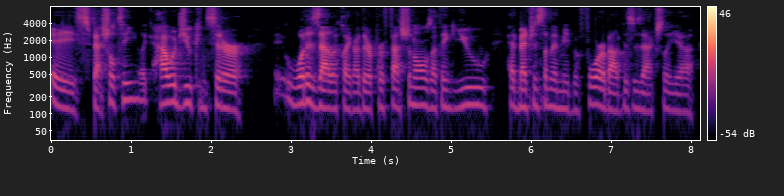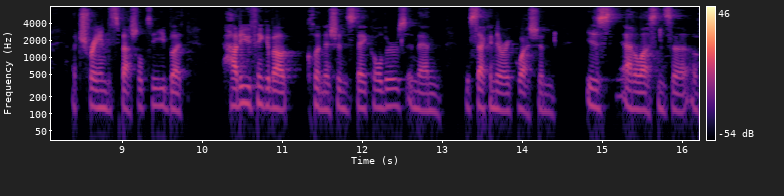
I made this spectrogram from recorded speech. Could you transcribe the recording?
a specialty? Like, how would you consider? What does that look like? Are there professionals? I think you had mentioned something to me before about this is actually a, a trained specialty, but how do you think about clinician stakeholders? And then the secondary question is adolescence a,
